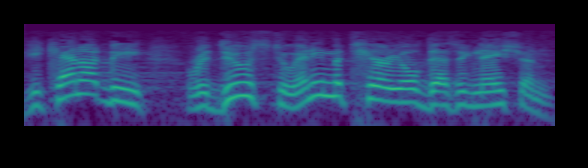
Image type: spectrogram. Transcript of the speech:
He cannot be reduced to any material designation.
